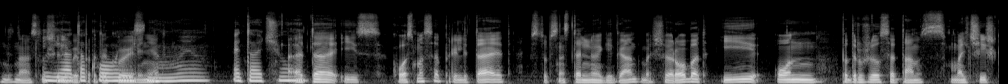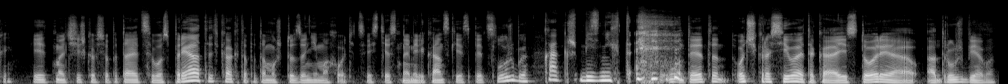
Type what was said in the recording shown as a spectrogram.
Не знаю, слышали Я вы про такое не или нет. знаю. Это о чем? Это из космоса прилетает, собственно, стальной гигант, большой робот, и он подружился там с мальчишкой. И этот мальчишка все пытается его спрятать как-то, потому что за ним охотятся, естественно, американские спецслужбы. Как ж без них-то? Вот и это очень красивая такая история о дружбе вот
